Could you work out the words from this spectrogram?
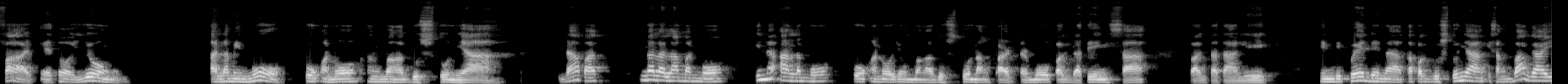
five, ito yung alamin mo kung ano ang mga gusto niya. Dapat nalalaman mo, inaalam mo kung ano yung mga gusto ng partner mo pagdating sa pagtatalik. Hindi pwede na kapag gusto niya ang isang bagay,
